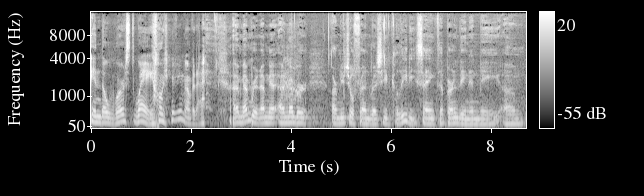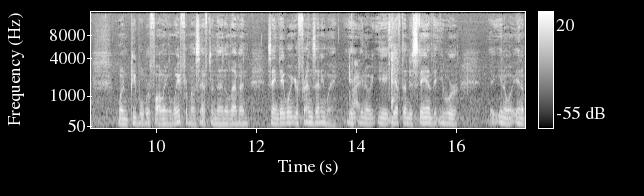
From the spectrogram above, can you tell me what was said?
In the worst way. Oh, you remember that? I remember it. I mean, I remember our mutual friend Rashid Khalidi saying to Bernardine and me um, when people were falling away from us after 9/11, saying they weren't your friends anyway. You, right. you know, you, you, have to understand that you were, you know, in a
